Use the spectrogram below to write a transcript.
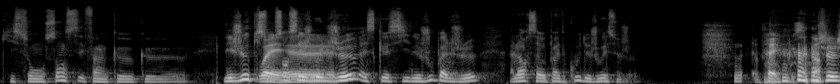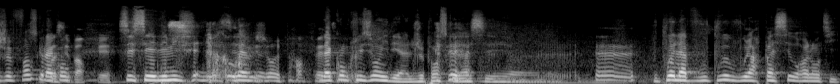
qui sont censés, enfin que, que, les jeux qui sont censés jouer le jeu, est-ce que s'ils ne jouent pas le jeu, alors ça vaut pas de coup de jouer ce jeu. je, je, pense que la, c'est, c'est, la, conclusion la, la, conclusion idéale. Je pense que là, c'est. Euh, vous, pouvez la, vous pouvez vous la repasser au ralenti.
